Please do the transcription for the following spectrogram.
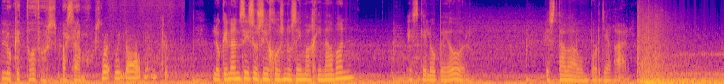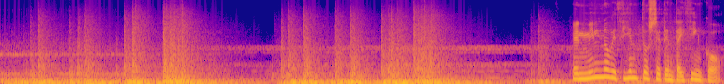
lo que todos pasamos. Lo que Nancy y sus hijos no se imaginaban es que lo peor estaba aún por llegar. En 1975,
